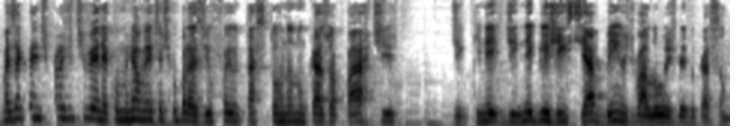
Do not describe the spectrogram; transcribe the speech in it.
mas é que a gente, pra gente ver, né? Como realmente acho que o Brasil foi está se tornando um caso à parte de, de negligenciar bem os valores da educação.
